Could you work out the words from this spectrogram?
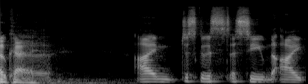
okay? Uh, I'm just going to assume that I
